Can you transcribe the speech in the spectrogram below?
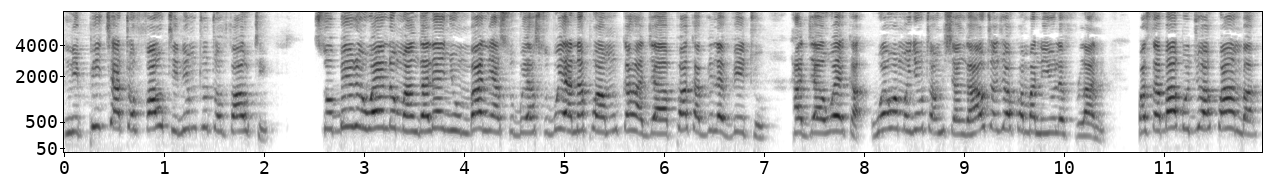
ni picha tofauti ni mtu tofauti subiri uende mwangalie nyumbani asubuhi asubuhi anapoamka hajapaka vile vitu hajaweka. Wewe mwenyewe utamshangaa. Hautajua kwamba ni yule fulani. Kwa sababu jua kwamba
